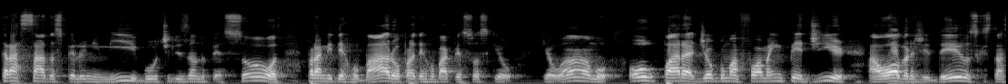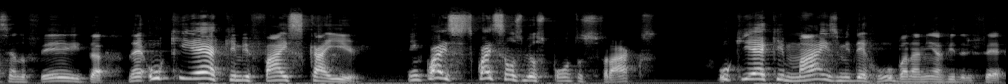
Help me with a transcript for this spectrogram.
traçadas pelo inimigo, utilizando pessoas para me derrubar ou para derrubar pessoas que eu, que eu amo, ou para de alguma forma impedir a obra de Deus que está sendo feita, né? O que é que me faz cair? Em quais, quais são os meus pontos fracos? O que é que mais me derruba na minha vida de fé?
